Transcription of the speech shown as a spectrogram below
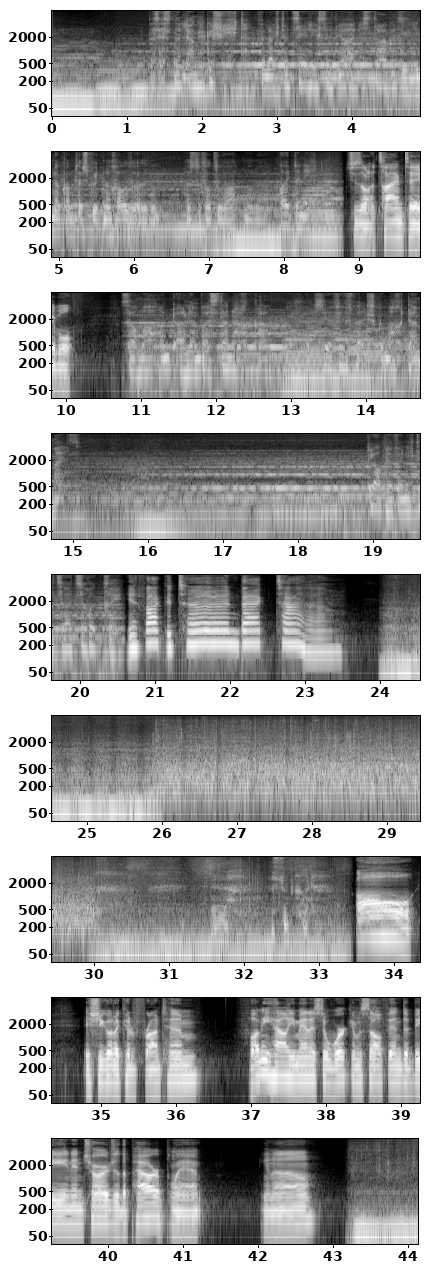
Das ist eine lange Geschichte. Vielleicht erzähle ich sie dir eines Tages. Regina kommt erst spät nach Hause, also hast du vor zu warten, oder? Heute nicht. She's on a timetable. Sommer und allem, was danach kam. Ich habe sehr viel falsch gemacht damals. Glaub mir, wenn ich die Zeit zurückdrehe. If I could turn back time. Ja, das tut gut. Oh, is she to confront him? Funny how he managed to work himself into being in charge of the power plant. You know?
